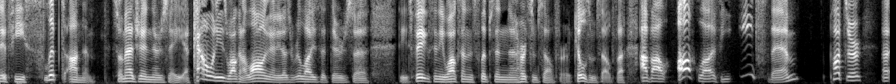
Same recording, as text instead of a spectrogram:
If he slipped on them. So imagine there's a, a, cow and he's walking along and he doesn't realize that there's uh, these figs and he walks on and slips and uh, hurts himself or kills himself. Uh, aval achla, if he eats them, putter, uh,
